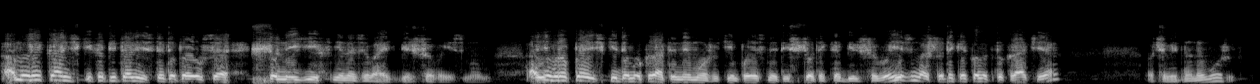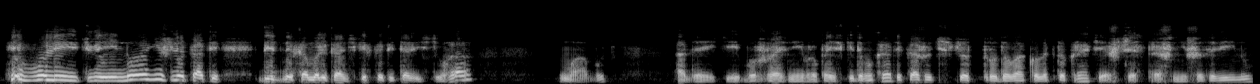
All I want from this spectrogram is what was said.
Американські капіталісти тепер усе, що не їхнє, називають більшовизмом. А європейські демократи не можуть їм пояснити, що таке більшовизм, а що таке колектократія. Очевидно, не можуть. І воліють війну, аніж лякати бідних американських капіталістів, га? Мабуть. А деякі буржуазні європейські демократи кажуть, що трудова колектократія ще страшніша за війну.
